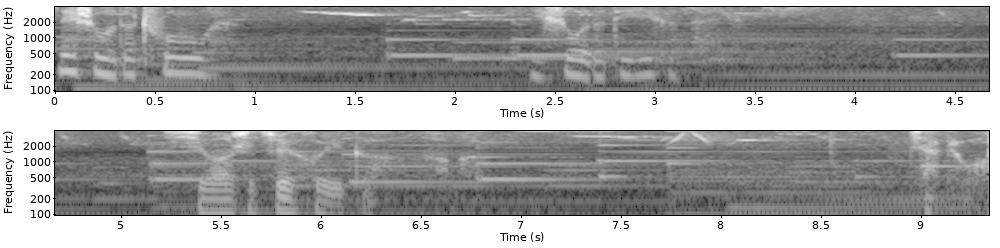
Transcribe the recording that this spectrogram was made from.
那是我的初吻，你是我的第一个男人。希望是最后一个，好吗？嫁给我。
